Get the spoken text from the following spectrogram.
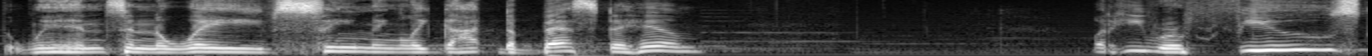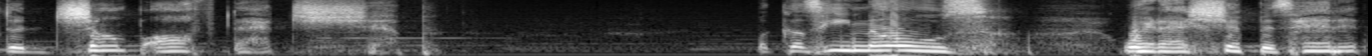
The winds and the waves seemingly got the best of him, but he refused to jump off that ship because he knows where that ship is headed.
